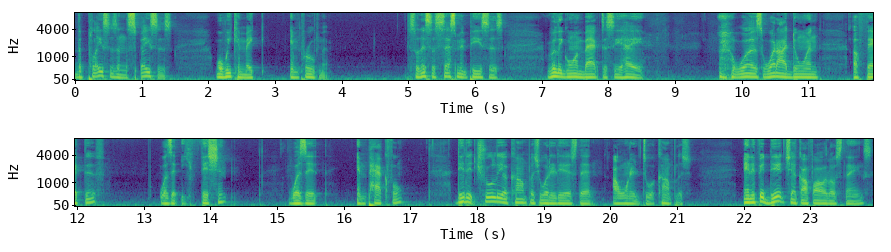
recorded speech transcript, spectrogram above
the places and the spaces where we can make improvement. So, this assessment piece is really going back to see hey, was what I doing effective? Was it efficient? Was it impactful? Did it truly accomplish what it is that I wanted it to accomplish? And if it did check off all of those things,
